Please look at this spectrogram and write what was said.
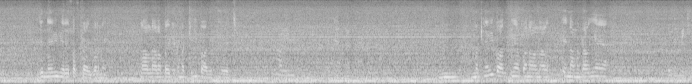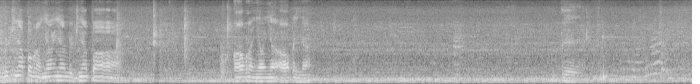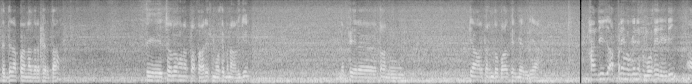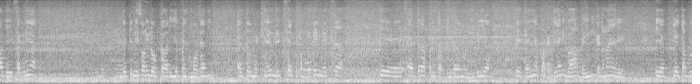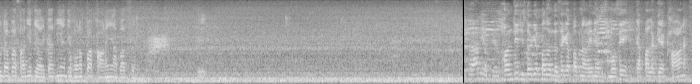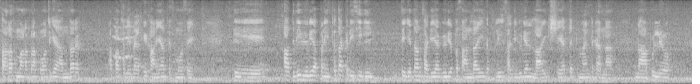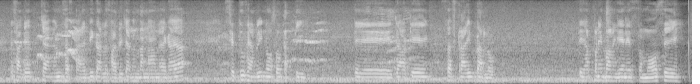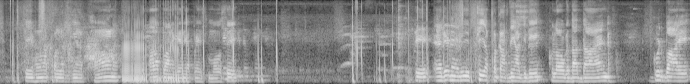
ਜਿੰਨੇ ਵੀ ਮੇਰੇ ਸਬਸਕ੍ਰਾਈਬਰ ਨੇ, ਨਾਲ ਨਾਲ ਆਪਾਂ ਇੱਕ ਇੱਕ ਮੱਠੀ ਵੀ ਪਾ ਦਿੱਤੀ ਹੈ ਵਿੱਚ। ਮੱਠੀਆਂ ਵੀ ਪਾ ਦਿੱਤੀਆਂ ਆਪਾਂ ਨਾਲ ਨਾਲ, ਇਹ ਨਮਕ ਵਾਲੀਆਂ ਆ। ਮਿੱਠੀਆਂ ਆਪਾਂ ਬਣਾਈਆਂ ਹੋਈਆਂ, ਮਿੱਠੀਆਂ ਆਪਾਂ ਆ ਬਣਾਈਆਂ ਹੋਈਆਂ ਆ ਪਈਆਂ। ਤੇ ਇੱਧਰ ਆਪਾਂ ਨਜ਼ਰ ਫਿਰਤਾ। ਤੇ ਚਲੋ ਹੁਣ ਆਪਾਂ ਸਾਰੇ ਸਮੋਸੇ ਬਣਾ ਲਈਏ। ਤੇ ਫਿਰ ਤੁਹਾਨੂੰ ਤਿਆਰ ਕਰਨ ਤੋਂ ਬਾਅਦ ਫਿਰ ਮਿਲਦੇ ਆ ਹਾਂਜੀ, ਆਪਣੇ ਹੋ ਗਏ ਨੇ ਸਮੋਸੇ ਰੈਡੀ ਆ ਦੇਖ ਸਕਦੇ ਆ ਦੇ ਕਿੰਨੀ ਸੋਹਣੀ ਲੁੱਕ ਆ ਰਹੀ ਹੈ ਆਪਣੇ ਸਮੋਸਿਆਂ ਦੀ। ਇੱਧਰ ਮੱਖੀਆਂ ਵੀ ਮਿਕਸ ਹੈ ਸਮੋਸੇ ਵੀ ਮਿਕਸ ਆ ਤੇ ਇੱਧਰ ਆਪਣੀ ਸਬਜ਼ੀ ਗਰਮ ਹੁੰਦੀ ਪਈ ਆ ਤੇ ਦਹੀਂ ਆਪਾਂ ਕੱਢਿਆ ਨਹੀਂ ਬਾਹਰ ਦਹੀਂ ਵੀ ਕੱਢਣਾ ਹੈ ਜੇ ਤੇ ਪਲੇਟਾਂ ਪਲੂਟਾਂ ਆਪਾਂ ਸਾਰੀਆਂ ਤਿਆਰ ਕਰ ਲਈਆਂ ਤੇ ਹੁਣ ਆਪਾਂ ਖਾਣੇ ਆ ਬਸ। ਤੇ ਹਾਂਜੀ, ਜਿੱਦਾਂ ਕਿ ਆਪਾਂ ਤੁਹਾਨੂੰ ਦੱਸਿਆ ਕਿ ਆਪਾਂ ਬਣਾ ਲਏ ਨੇ ਅੱਜ ਸਮੋਸੇ ਤੇ ਆਪਾਂ ਲੱਗੇ ਆ ਖਾਣ। ਸਾਰਾ ਸਮਾਨ ਆਪਣਾ ਪਹੁੰਚ ਗਿਆ ਅੰਦਰ। ਆਪਾਂ ਥੱਲੇ ਬੈਠ ਕੇ ਖਾਣੇ ਆ ਤੇ ਸਮੋਸੇ। ਤੇ ਅੱਜ ਦੀ ਵੀਡੀਓ ਆਪਣੀ ਇੱਥੋਂ ਤੱਕ ਦੀ ਸੀਗੀ। ਤੇ ਜੇ ਤੁਹਾਨੂੰ ਸਾਡੀ ਇਹ ਵੀਡੀਓ ਪਸੰਦ ਆਈ ਤਾਂ ਪਲੀਜ਼ ਸਾਡੀ ਵੀਡੀਓ ਨੂੰ ਲਾਈਕ ਸ਼ੇਅਰ ਤੇ ਕਮੈਂਟ ਕਰਨਾ ਨਾ ਭੁੱਲਿਓ। ਤੇ ਸਾਡੇ ਚੈਨਲ ਨੂੰ ਸਬਸਕ੍ਰਾਈਬ ਵੀ ਕਰ ਲਓ। ਸਾਡੇ ਚੈਨਲ ਦਾ ਨਾਮ ਹੈਗਾ ਆ ਸਿੱਧੂ ਫੈਮਿਲੀ 931 ਤੇ ਜਾ ਕੇ ਸਬਸਕ੍ਰਾਈਬ ਕਰ ਲਓ। ਤੇ ਆਪਣੇ ਬਣ ਗਏ ਨੇ ਸਮੋਸੇ। ਤੇ ਹੁਣ ਆਪਾਂ ਲੱਗੇ ਆ ਖਾਣ। ਆਹ ਬਣ ਗਏ ਨੇ ਆਪਣੇ ਸਮੋਸੇ। ਤੇ ਇਹਦੇ ਨਾਲ ਹੀ ਇੱਥੇ ਹੀ ਆਪਾਂ ਕਰਦੇ ਹਾਂ ਅੱਜ ਦੇ ਵਲੌਗ ਦਾ ਦਾ ਐਂਡ ਗੁੱਡ ਬਾਏ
